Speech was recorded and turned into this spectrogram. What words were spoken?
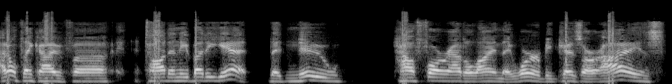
I don't think I've uh, taught anybody yet that knew how far out of line they were because our eyes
